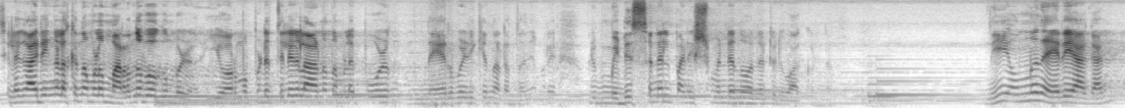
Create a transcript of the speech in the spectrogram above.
ചില കാര്യങ്ങളൊക്കെ നമ്മൾ മറന്നു പോകുമ്പോൾ ഈ ഓർമ്മപ്പെടുത്തലുകളാണ് നമ്മളെപ്പോഴും നേർവഴിക്ക് നടത്തുന്നത്. ഞാൻ പറയാം ഒരു മെഡിസിനൽ പണിഷ്മെന്റ് എന്ന് പറഞ്ഞിട്ടൊരു വാക്കുണ്ട്. നീ ഒന്ന് നേരെയാകാൻ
